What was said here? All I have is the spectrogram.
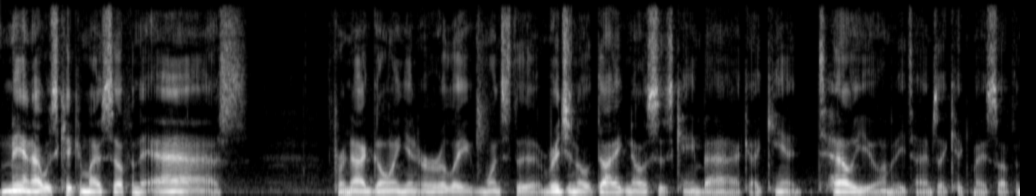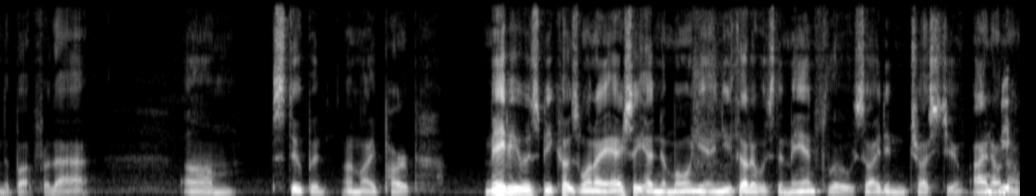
man, I was kicking myself in the ass for not going in early once the original diagnosis came back. I can't tell you how many times I kicked myself in the butt for that. Um, stupid on my part. Maybe it was because when I actually had pneumonia and you thought it was the man flu, so I didn't trust you. I don't yeah. know.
